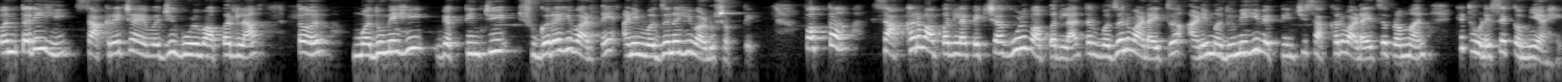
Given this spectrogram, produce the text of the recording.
पण तरीही साखरेच्या ऐवजी गूळ वापरला तर मधुमेही व्यक्तींची शुगरही वाढते आणि वजनही वाढू शकते. फक्त साखर वापरल्यापेक्षा गुळ वापरला तर वजन वाढायचं आणि मधुमेही व्यक्तींची साखर वाढायचं प्रमाण हे थोडेसे कमी आहे.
